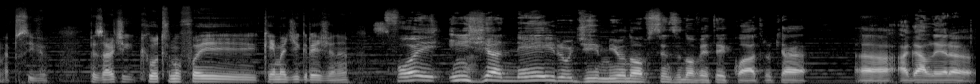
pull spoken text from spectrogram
Não é possível. Apesar de que o outro não foi queima de igreja, né? Foi em janeiro de 1994 que a, a, a galera,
